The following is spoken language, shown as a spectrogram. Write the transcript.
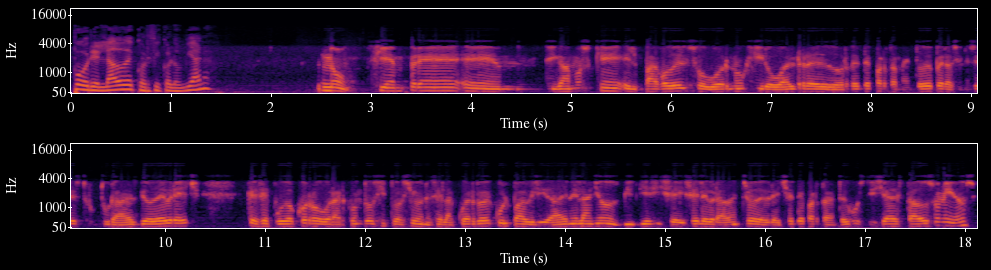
por el lado de Corfi Colombiana? No, siempre eh, digamos que el pago del soborno giró alrededor del Departamento de Operaciones Estructuradas de Odebrecht, que se pudo corroborar con dos situaciones. El acuerdo de culpabilidad en el año 2016 celebrado entre Odebrecht y el Departamento de Justicia de Estados Unidos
